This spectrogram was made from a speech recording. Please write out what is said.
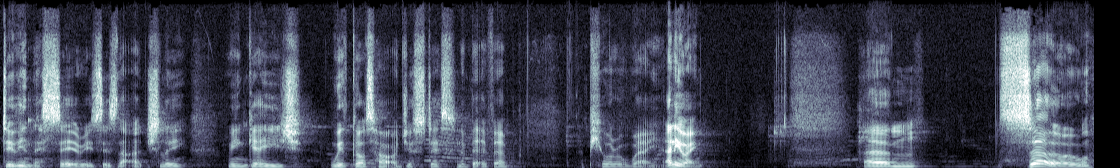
doing this series is that actually we engage with God's heart of justice in a bit of a, a purer way. Anyway, um, so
